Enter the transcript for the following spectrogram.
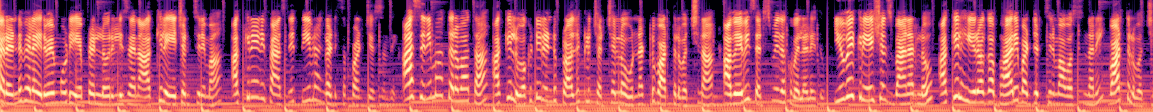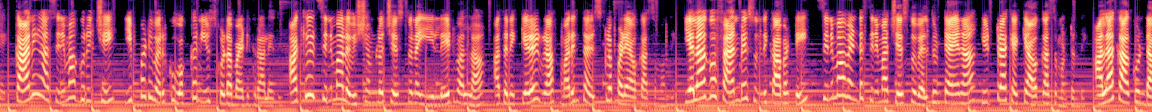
ఇక రెండు వేల ఇరవై మూడు ఏప్రిల్లో రిలీజ్ అయిన అఖిల్ ఏజెంట్ సినిమా అక్కినేని ఫ్యాన్స్ని తీవ్రంగా డిసప్పాయింట్ చేసింది. ఆ సినిమా తర్వాత అఖిల్ ఒకటి రెండు ప్రాజెక్టులు చర్చల్లో ఉన్నట్లు వార్తలు వచ్చినా అవేవి సెట్స్ మీదకు వెళ్ళలేదు యువి క్రియేషన్స్ బ్యానర్లో అఖిల్ హీరోగా భారీ బడ్జెట్ సినిమా వస్తుందని వార్తలు వచ్చాయి. కానీ ఆ సినిమా గురించి ఇప్పటి వరకు ఒక్క న్యూస్ కూడా బయటకు రాలేదు. అఖిల్ సినిమాల విషయంలో చేస్తున్న ఈ లేట్ వల్ల అతని కెరీర్ గ్రాఫ్ మరింత రిస్క్లో పడే అవకాశం ఉంది. ఎలాగో ఫ్యాన్ బేస్ ఉంది కాబట్టి సినిమా వెంట సినిమా చేస్తూ వెళ్తుంటే అయినా హిట్ ట్రాక్ ఎక్కే అవకాశం ఉంటుంది. అలా కాకుండా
